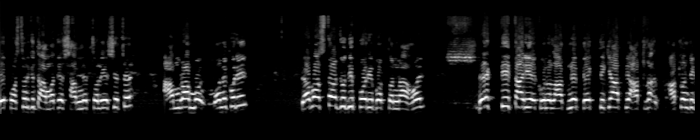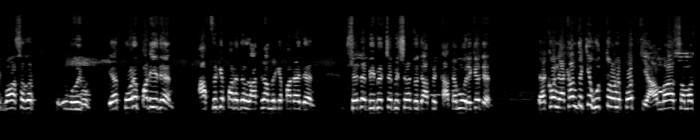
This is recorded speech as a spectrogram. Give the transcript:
এই প্রশ্ন কিন্তু আমাদের সামনে চলে এসেছে। আমরা মনে করি ব্যবস্থা যদি পরিবর্তন না হয়, ব্যক্তি তাড়িয়ে কোনো লাভ নেই। ব্যক্তিকে আপনি আটলা- আটলান্টিক মহাসাগর ওই এর পরে পাঠিয়ে দেন, আফ্রিকা পাঠিয়ে দেন, লাতিন আমেরিকা পাঠিয়ে দেন, সেটা বিবেচ্য বিষয় যদি আপনি কাঠামো রেখে দেন। এখন এখান থেকে উত্তরণের পথ কি? আমরা সমাজ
